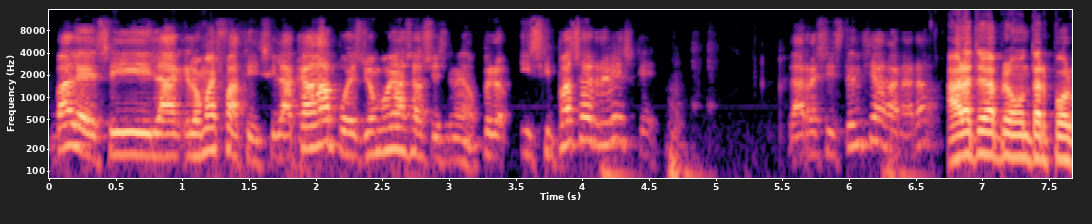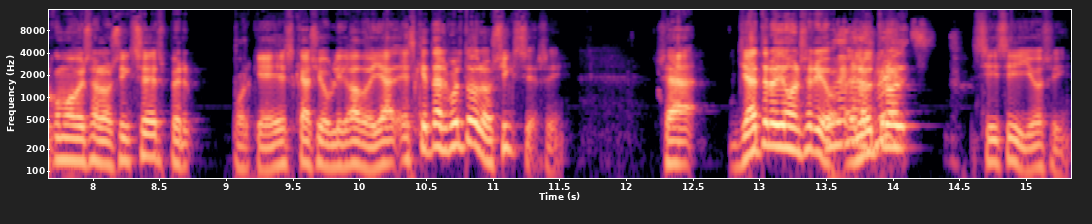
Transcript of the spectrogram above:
vale, si la- lo más fácil, si la caga, pues yo voy a ser asesinado. Pero, ¿y si pasa al revés, qué? La resistencia ganará. Ahora te voy a preguntar por cómo ves a los Sixers, pero porque es casi obligado ya. Es que te has vuelto de los Sixers, ¿eh? O sea, ya te lo digo en serio. ¿Tú de El otro... Nets? Sí, sí, yo sí.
